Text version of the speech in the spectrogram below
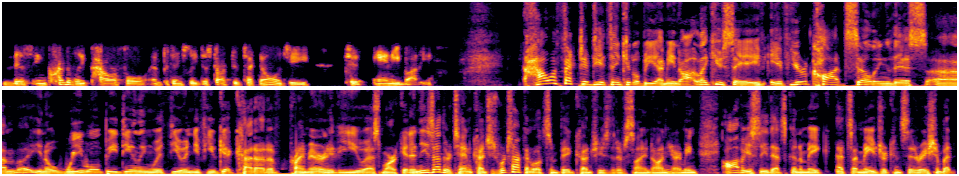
this incredibly powerful and potentially destructive technology to anybody. how effective do you think it'll be? I mean, uh, like you say, if, if you're caught selling this, um, you know, we won't be dealing with you. And if you get cut out of primarily the U.S. market and these other 10 countries, we're talking about some big countries that have signed on here. I mean, obviously that's going to make, that's a major consideration, but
